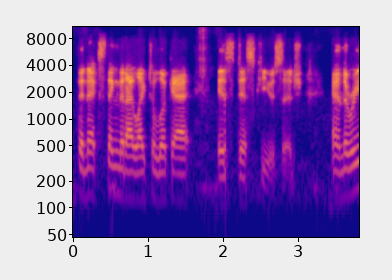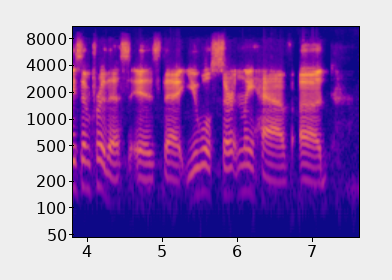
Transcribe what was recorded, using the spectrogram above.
The next thing that I like to look at is disk usage. And the reason for this is that you will certainly have a,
